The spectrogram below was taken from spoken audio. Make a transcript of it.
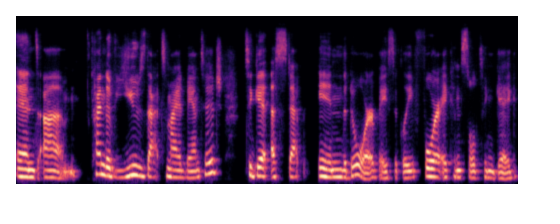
and um, kind of use that to my advantage to get a step in the door, basically, for a consulting gig.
